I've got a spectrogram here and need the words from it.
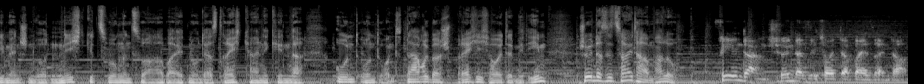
Die Menschen wurden nicht gezwungen zu arbeiten und erst recht keine Kinder und, und, und. Darüber spreche ich heute mit ihm. Schön, dass Sie Zeit haben. Hallo. Vielen Dank. Schön, dass ich heute dabei sein darf.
